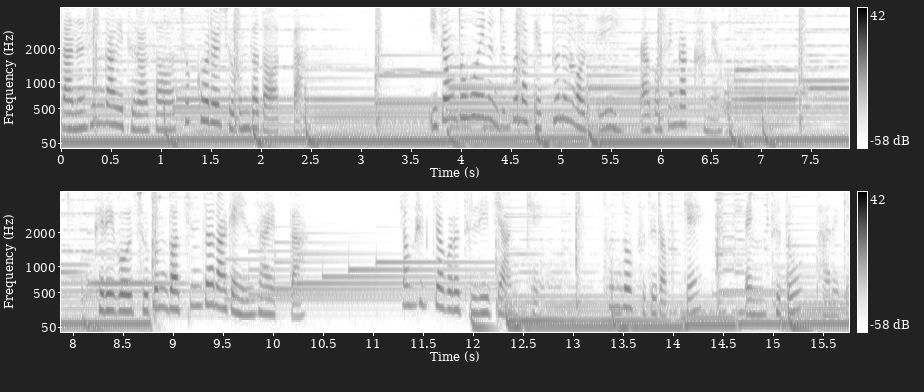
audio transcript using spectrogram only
라는 생각이 들어서 초코를 조금 더 넣었다. 이 정도 호의는 누구나 베푸는 거지 라고 생각하며 그리고 조금 더 친절하게 인사했다. 형식적으로 들리지 않게 톤도 부드럽게 멘트도 다르게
